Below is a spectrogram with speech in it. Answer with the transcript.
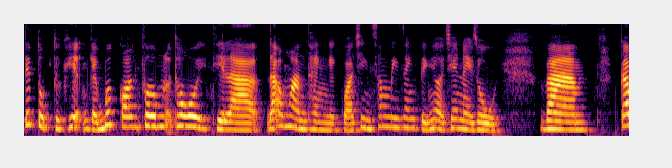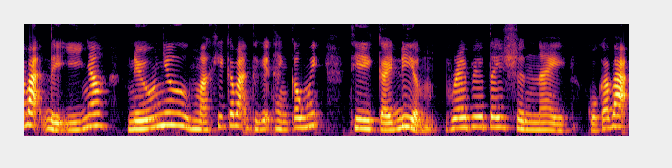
tiếp tục thực hiện cái bước confirm nữa thôi thì là đã hoàn thành cái quá trình xác minh danh tính ở trên này rồi. Và các bạn để ý nhá nếu như mà khi các bạn thực hiện thành công ấy thì cái điểm reputation này của các bạn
